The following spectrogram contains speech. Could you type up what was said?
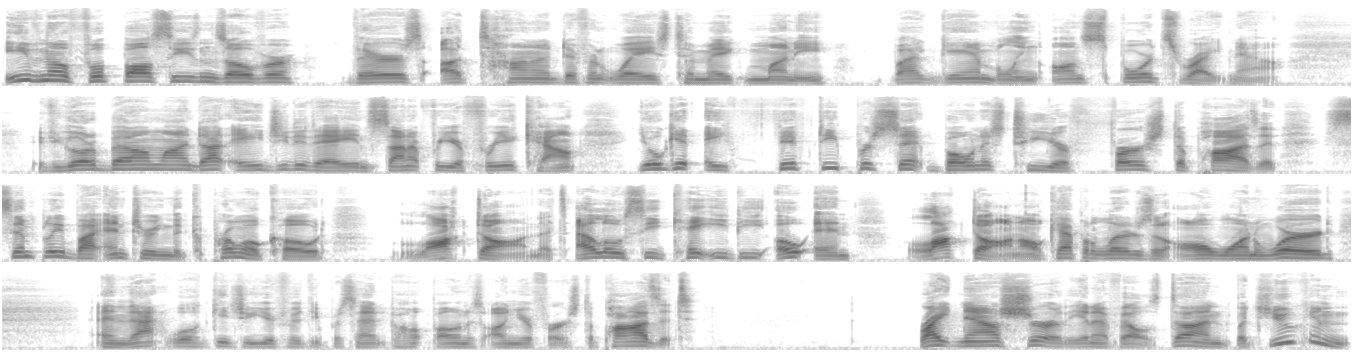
Even though football season's over, there's a ton of different ways to make money by gambling on sports right now. If you go to betonline.ag today and sign up for your free account, you'll get a 50% bonus to your first deposit simply by entering the promo code locked on. That's L O C K E D O N, locked on, all capital letters and all one word, and that will get you your 50% bonus on your first deposit. Right now, sure, the NFL is done, but you can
